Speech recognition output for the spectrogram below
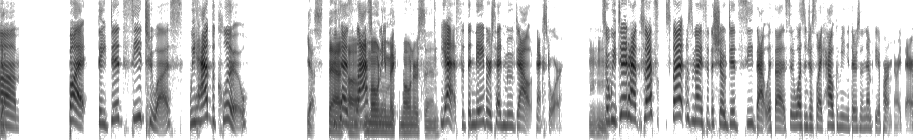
Yeah. Um, but they did seed to us. We had the clue, yes. That because uh, last Moni week- McMonerson. yes, that the neighbors had moved out next door. mhm, So we did have. So that's so that was nice that the show did seed that with us. It wasn't just like how convenient. There's an empty apartment right there.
